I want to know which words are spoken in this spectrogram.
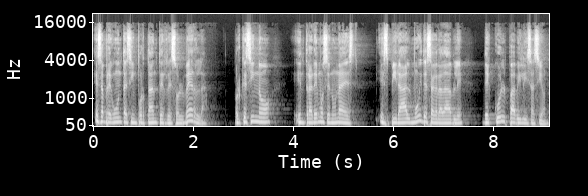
Esa pregunta es importante resolverla, porque si no, entraremos en una espiral muy desagradable de culpabilización,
